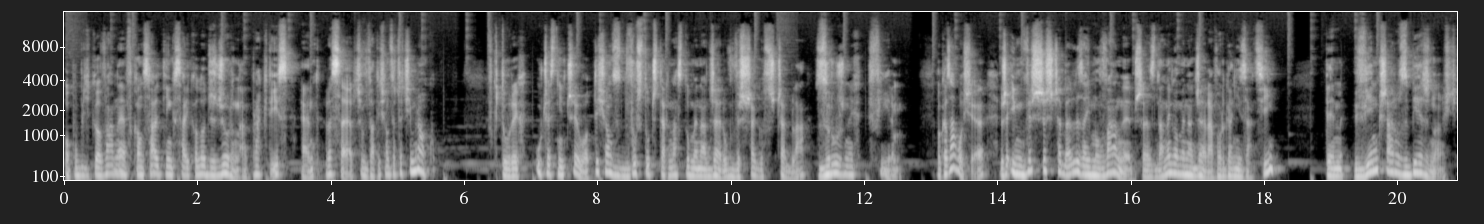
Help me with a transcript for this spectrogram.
opublikowane w Consulting Psychology Journal Practice and Research w 2003 roku, w których uczestniczyło 1214 menadżerów wyższego szczebla z różnych firm. Okazało się, że im wyższy szczebel zajmowany przez danego menadżera w organizacji, tym większa rozbieżność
